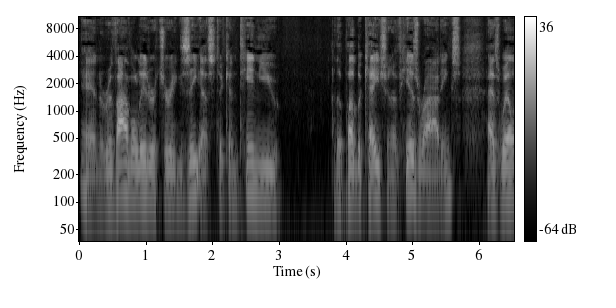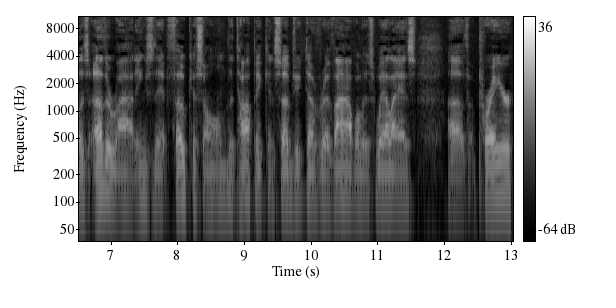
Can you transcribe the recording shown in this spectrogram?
And revival literature exists to continue the publication of his writings, as well as other writings that focus on the topic and subject of revival, as well as of prayer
